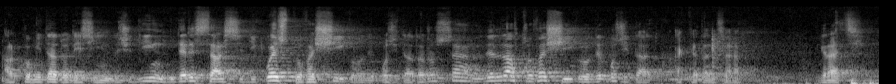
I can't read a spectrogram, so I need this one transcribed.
al Comitato dei Sindaci di interessarsi di questo fascicolo depositato a Rossano e dell'altro fascicolo depositato a Catanzaro. Grazie.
